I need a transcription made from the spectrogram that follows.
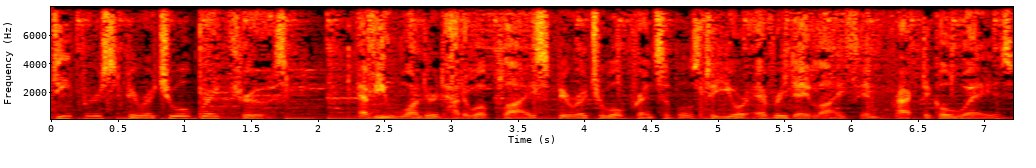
deeper spiritual breakthroughs? Have you wondered how to apply spiritual principles to your everyday life in practical ways?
